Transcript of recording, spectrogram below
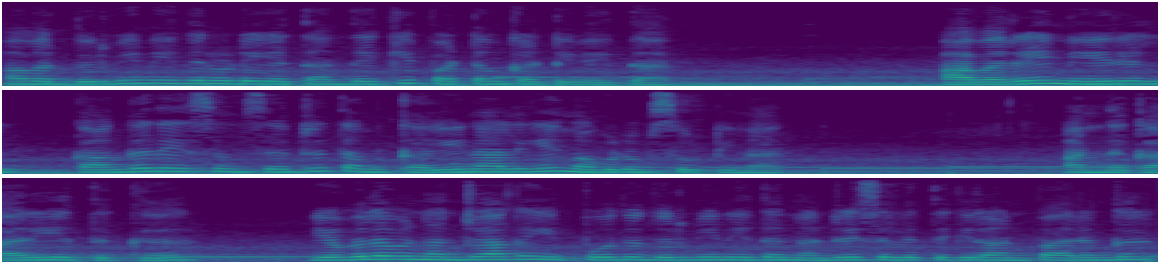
அவர் துர்விநீதனுடைய தந்தைக்கு பட்டம் கட்டி வைத்தார். அவரே நேரில் கங்கதேசம் சென்று தம் கையினாலேயே மகுடம் சூட்டினார். அந்த காரியத்துக்கு எவ்வளவு நன்றாக இப்போது துர்விநீதன் நன்றி செலுத்துகிறான் பாருங்கள்.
